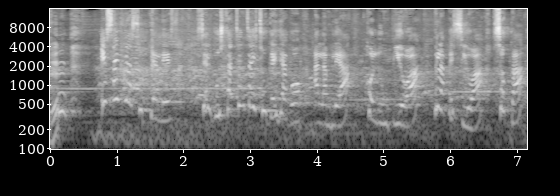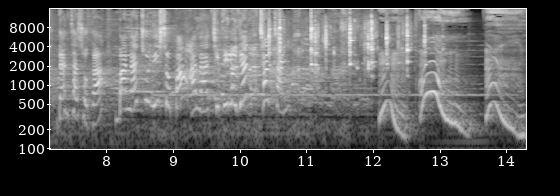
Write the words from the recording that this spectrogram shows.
Eh? Ez aira zupialez, zer gustatzen zaizu gehiago alamblea, kolumpioa, trapezioa, soka, dantzasoka, balatxuli sopa ala txipiloiak txantzan. Mm, mm, mm.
